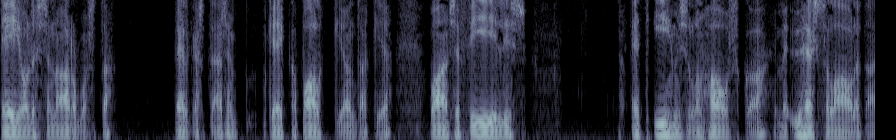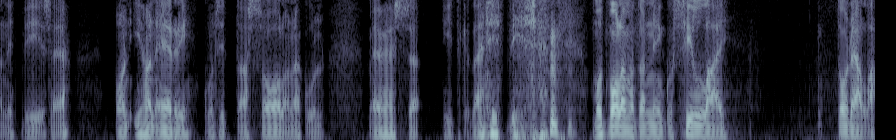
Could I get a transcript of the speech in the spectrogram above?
ei ole sen arvosta pelkästään sen keikkapalkkion takia, vaan se fiilis, että ihmisillä on hauskaa ja me yhdessä lauletaan niitä biisejä, on ihan eri kuin sitten taas soolona, kun me yhdessä itketään niitä biisejä. Mutta molemmat on niin kuin sillä todella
